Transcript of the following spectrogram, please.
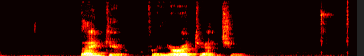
Thank you for your attention.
